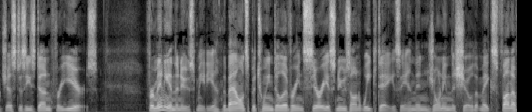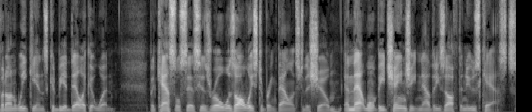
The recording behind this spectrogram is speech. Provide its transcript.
just as he's done for years. For many in the news media, the balance between delivering serious news on weekdays and then joining the show that makes fun of it on weekends could be a delicate one. But Kasell says his role was always to bring balance to the show, and that won't be changing now that he's off the newscasts.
